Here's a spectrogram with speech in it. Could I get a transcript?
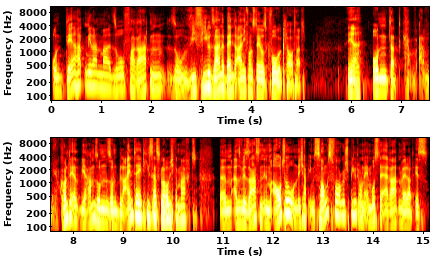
Und der hat mir dann mal so verraten, so wie viel seine Band eigentlich von Status Quo geklaut hat. Ja. Und das konnte er, wir haben so ein, so ein Blind Date, hieß das, glaube ich, gemacht. Ähm, also wir saßen im Auto und ich habe ihm Songs vorgespielt und er musste erraten, wer das ist.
